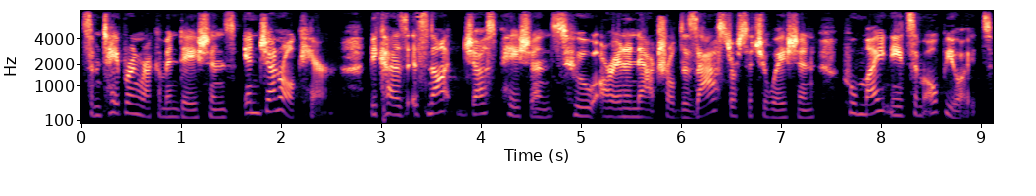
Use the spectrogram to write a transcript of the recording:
some tapering recommendations in general care because it's not just patients who are in a natural disaster situation who might need some opioids.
